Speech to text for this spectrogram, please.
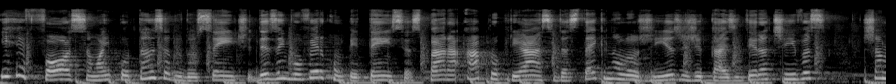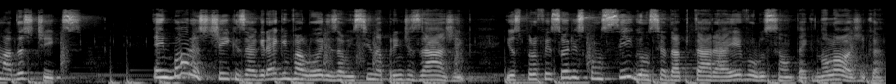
e reforçam a importância do docente desenvolver competências para apropriar-se das tecnologias digitais interativas, chamadas TICs. Embora as TICs agreguem valores ao ensino-aprendizagem e os professores consigam se adaptar à evolução tecnológica,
